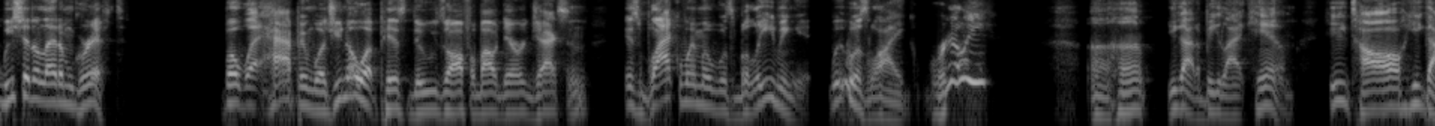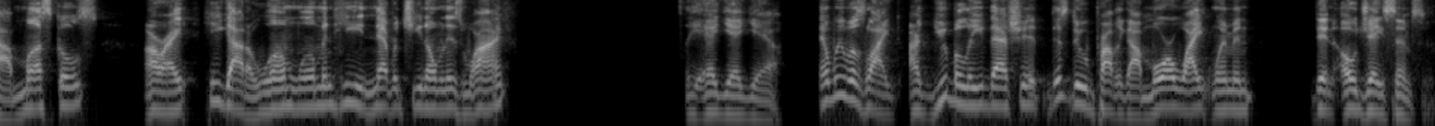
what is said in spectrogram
we should have let him grift. But what happened was, you know what pissed dudes off about Derrick Jaxn? Is black women was believing it. We was like, really? Uh-huh. You got to be like him. He tall, he got muscles. All right. He got a one woman. He never cheat on his wife. Yeah, yeah, yeah. And we was like, Are you believe that shit? This dude probably got more white women than OJ Simpson.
